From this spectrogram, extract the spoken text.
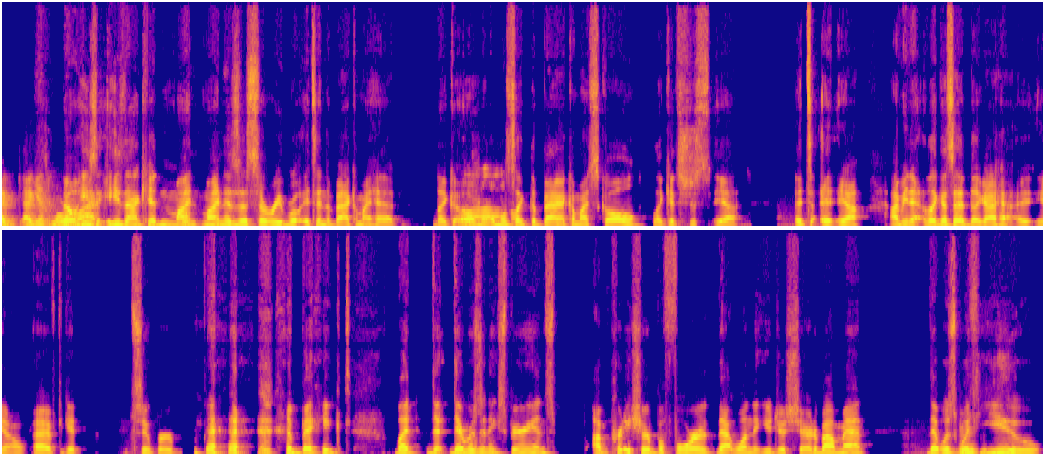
I, I guess more. No, he's relaxed. he's not kidding. Mine mine is a cerebral. It's in the back of my head, like um, al- almost like the back of my skull. Like it's just yeah, it's it, yeah. I mean, like I said, like I, you know I have to get super baked, but th- there was an experience. I'm pretty sure before that one that you just shared about Matt, that was with mm-hmm. you.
